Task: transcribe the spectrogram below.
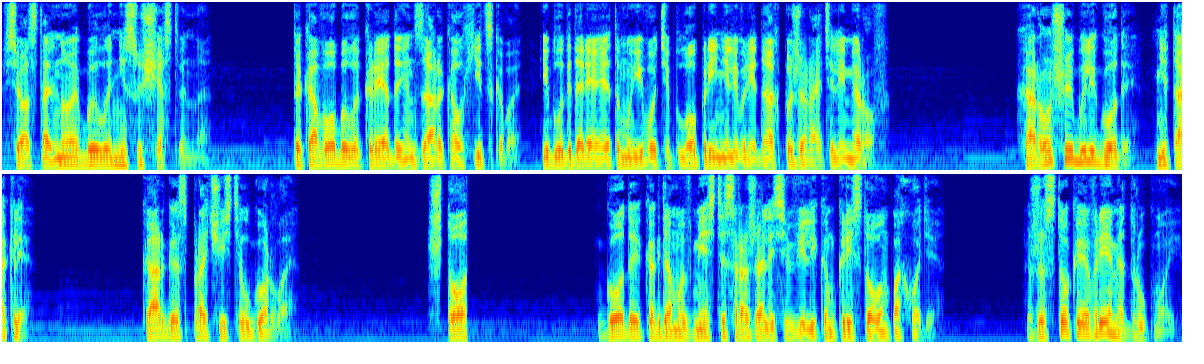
Все остальное было несущественно. Таково было кредо Инзара Колхидского, и благодаря этому его тепло приняли в рядах пожирателей миров. Хорошие были годы, не так ли? Каргас прочистил горло. Что? Годы, когда мы вместе сражались в Великом Крестовом походе. Жестокое время, друг мой.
